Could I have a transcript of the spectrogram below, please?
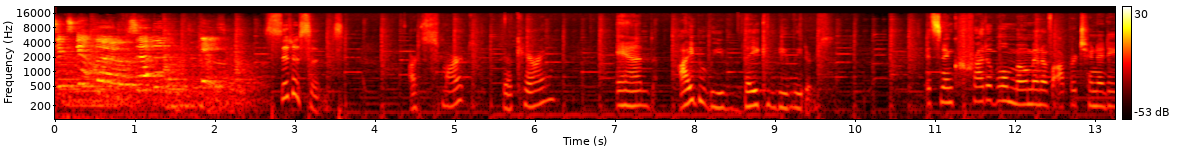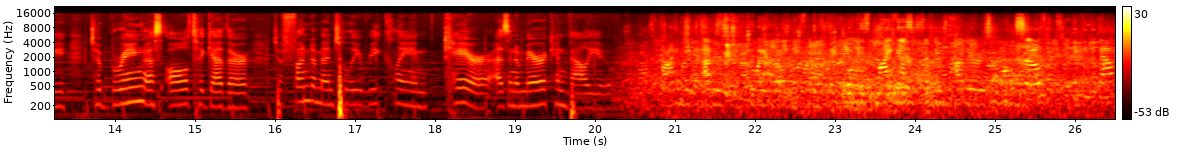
six, get low, seven, eight. Citizens are smart, they're caring, and I believe they can be leaders. It's an incredible moment of opportunity to bring us all together to fundamentally reclaim care as an American value. Finding others to join really My guess is that there's others also thinking about.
